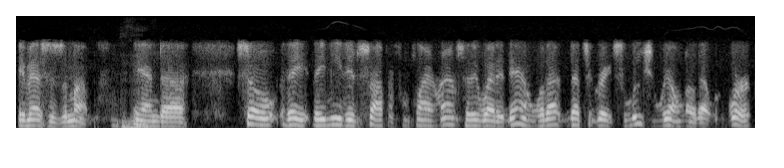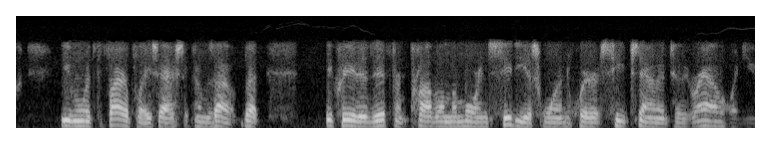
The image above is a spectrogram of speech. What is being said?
it messes them up, mm-hmm. and uh, so they they needed to stop it from flying around. So they wet it down. Well, that that's a great solution. We all know that would work, even with the fireplace ash that comes out. But it created a different problem, a more insidious one, where it seeps down into the ground when you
